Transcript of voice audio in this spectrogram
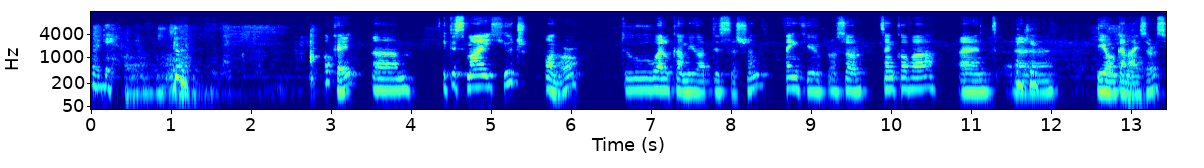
Ready. okay. Um, it is my huge honor to welcome you at this session. Thank you, Professor Tsenkova and uh, the organizers.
